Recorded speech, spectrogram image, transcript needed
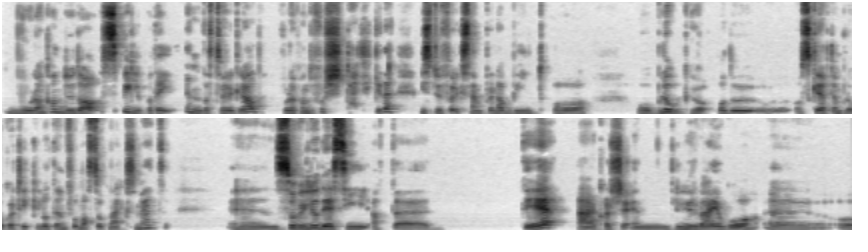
hvordan kan du da spille på det i enda større grad? Hvordan kan du forsterke det? Hvis du f.eks. har begynt å og blogge og, du, og skrevet en bloggartikkel, og den får masse oppmerksomhet, eh, så vil jo det si at eh, det er kanskje en lur vei å gå å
